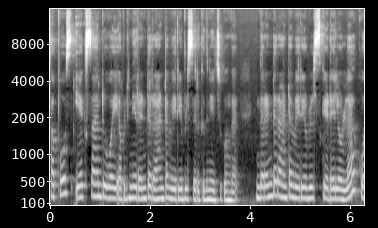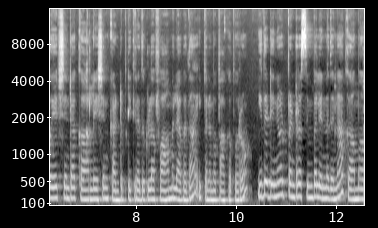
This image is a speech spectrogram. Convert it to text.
சப்போஸ் எக்ஸ் அண்ட் ஒய் அப்படின்னு ரெண்டு ரேண்டம் வேரியபிள்ஸ் இருக்குதுன்னு வச்சுக்கோங்க. இந்த ரெண்டு ரேண்டம் வேரியபிள்ஸ்க்கு இடையில உள்ள கோஎஃபிஷியன்ட் ஆஃப் கார்லேஷன் கண்டுபிடிக்கிறதுக்குள்ள ஃபார்முலாவை தான் இப்போ நம்ம பார்க்க போகிறோம் இதை டினோட் பண்ணுற சிம்பிள் என்னதுன்னா gamma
